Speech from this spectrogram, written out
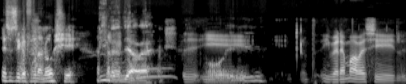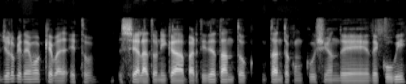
Eso sí que fue una noche. Ya ves. Eh, Y, y veremos a ver si. Yo lo que temo es que esto sea la tónica a partir de tanto, tanto concussion de, de Kubi,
